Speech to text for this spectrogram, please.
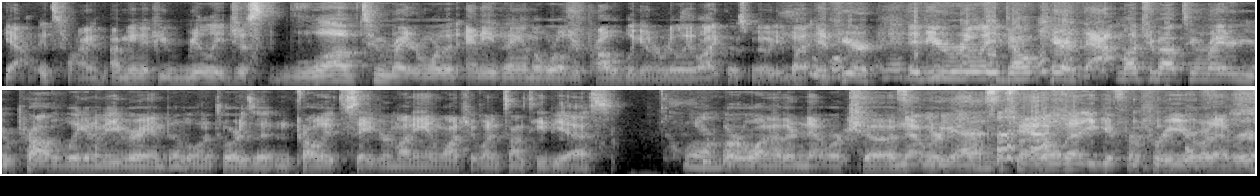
yeah, it's fine. I mean, if you really just love Tomb Raider more than anything in the world, you're probably going to really like this movie. But if you're if you really don't care that much about Tomb Raider, you're probably going to be very ambivalent towards it and probably save your money and watch it when it's on TBS Yeah. or one other network show, network TBS. channel that you get for free or whatever.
